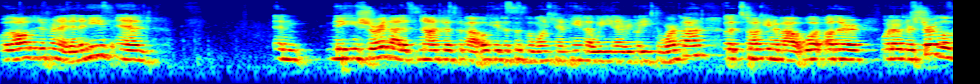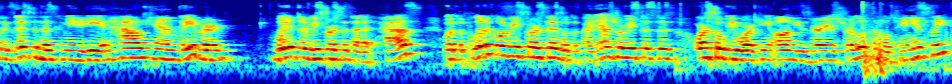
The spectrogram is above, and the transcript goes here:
with all the different identities, and and making sure that it's not just about okay, this is the one campaign that we need everybody to work on, but talking about what other what other struggles exist in this community and how can labor, with the resources that it has, with the political resources, with the financial resources, or also be working on these various struggles simultaneously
